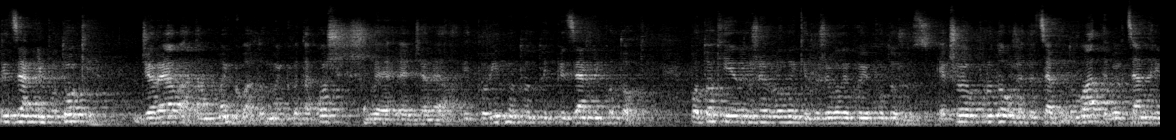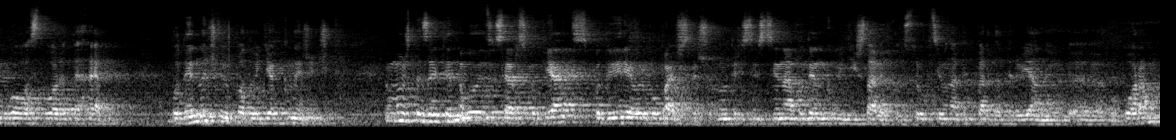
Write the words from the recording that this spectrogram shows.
підземні потоки, джерела, там миква, до микви також йшли е, джерела. Відповідно, тут йдуть підземні потоки. Потоки є дуже великі, дуже великої потужності. Якщо ви продовжите це будувати, ви в центрі Львова створите греблю. Будиночки впадуть як книжечки. Ви можете зайти на вулицю Сербську 5, з подвір'я ви побачите, що внутрішня стіна будинку відійшла від конструкції, вона підперта дерев'яною е, опорами.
